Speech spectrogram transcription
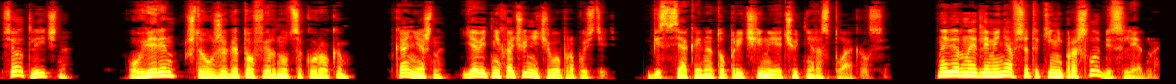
все отлично. Уверен, что уже готов вернуться к урокам? Конечно, я ведь не хочу ничего пропустить. Без всякой на то причины я чуть не расплакался. Наверное, для меня все-таки не прошло бесследно,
